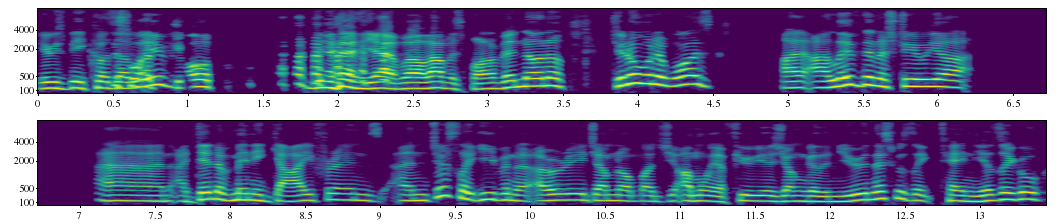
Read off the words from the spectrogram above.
It was because Just I lived. yeah, yeah. Well, that was part of it. No, no. Do you know what it was? I, I lived in Australia and I did have many guy friends. And just like even at our age, I'm not much, I'm only a few years younger than you. And this was like 10 years ago.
